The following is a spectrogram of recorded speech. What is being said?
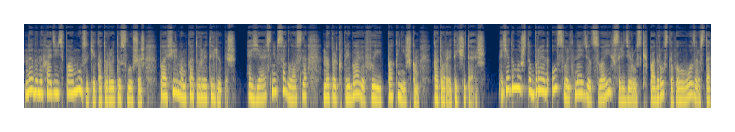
надо находить по музыке, которую ты слушаешь, по фильмам, которые ты любишь. Я с ним согласна, но только прибавив и по книжкам, которые ты читаешь. Я думаю, что Брайан Освальд найдет своих среди русских подростков его возраста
